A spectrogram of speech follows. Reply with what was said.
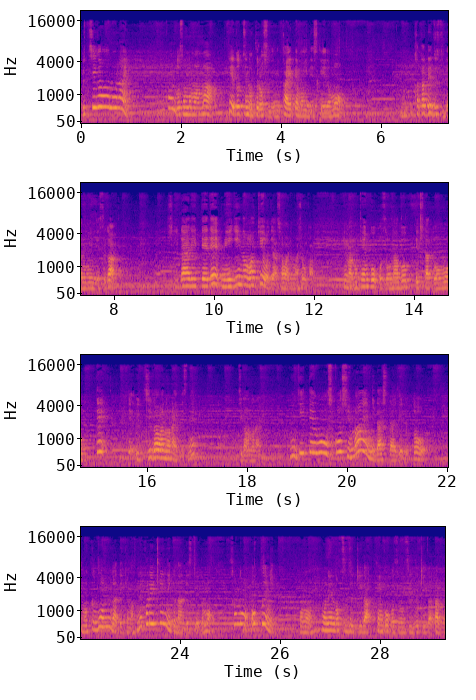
で内側のライン今度そのまま手どっちのクロスに変えてもいいんですけれども片手ずつでもいいんですが左手で右の脇をじゃあ触りましょうか。今の肩甲骨をなぞってきたと思ってで内側のラインですね。内側のライン。右手を少し前に出してあげるとこのくぼみができますね。これ筋肉なんですけれどもその奥にこの骨の続きが肩甲骨の続きが多分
